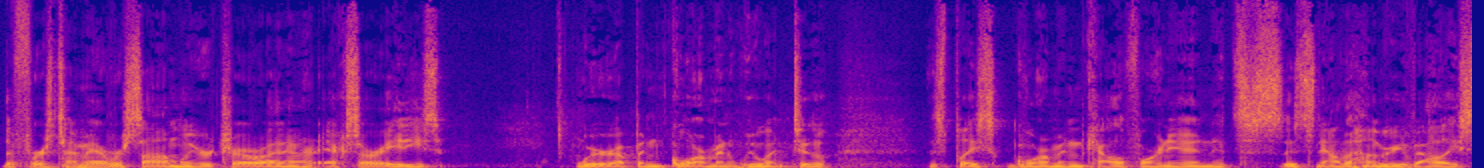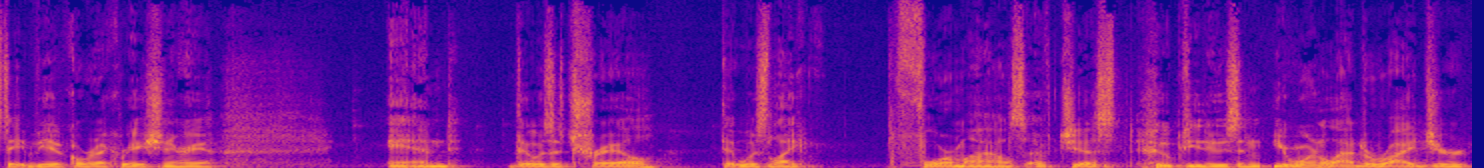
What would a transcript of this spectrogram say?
the first time I ever saw them, we were trail riding our XR80s. We were up in Gorman. We went to this place, Gorman, California, and it's it's now the Hungry Valley State Vehicle Recreation Area and there was a trail that was like four miles of just hoop-de-doos and you weren't allowed to ride your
